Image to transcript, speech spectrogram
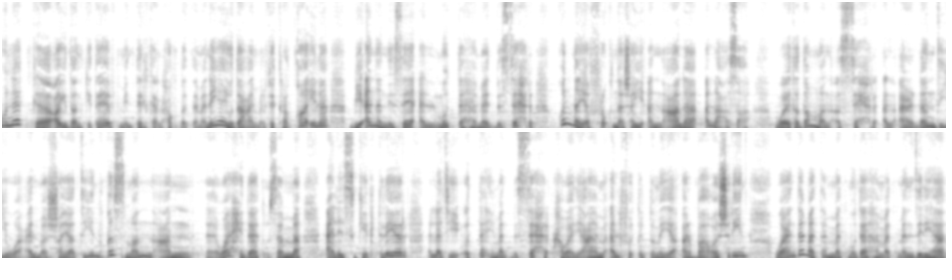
هناك أيضا كتاب من تلك الحقبة الزمنية يدعم الفكرة القائلة بأن النساء المتهمات بالسحر كن يفرقن شيئا على العصا. ويتضمن السحر الأيرلندي وعلم الشياطين قسما عن واحدة تسمى أليس كيلترير التي اتهمت بالسحر حوالي عام 1324 وعندما تمت مداهمة منزلها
